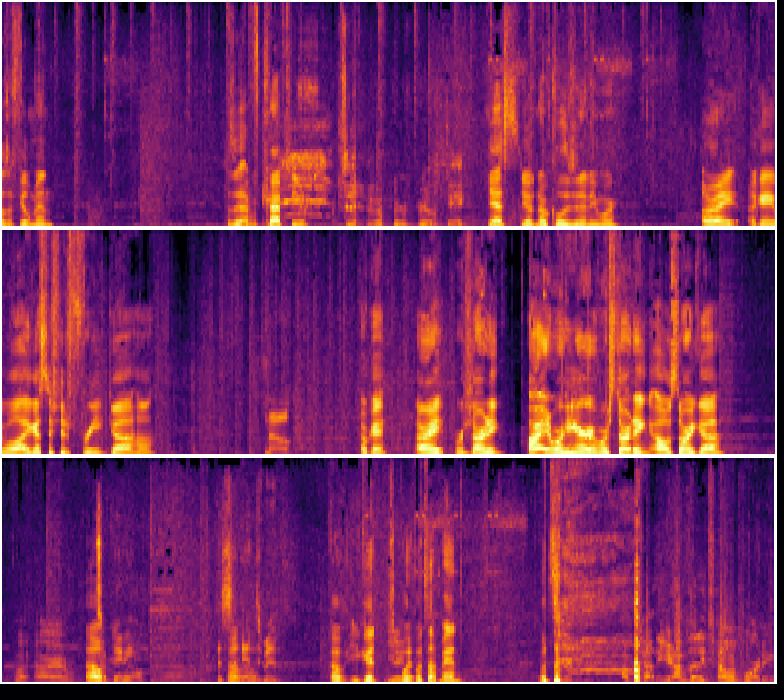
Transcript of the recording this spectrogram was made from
How's it feel, man? It, I've trapped you. Really? Yes, you have no collision anymore. All right. Okay. Well, I guess I should free Guh, huh? No. Okay. All right. We're starting. All right, and we're here, and we're starting. Oh, sorry, Guh. What, all right. Oh, What's up, Danny? This Oh. is intimate. oh, you good? Dude. What, what's up, man? What's up? I'm, I'm literally teleporting.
